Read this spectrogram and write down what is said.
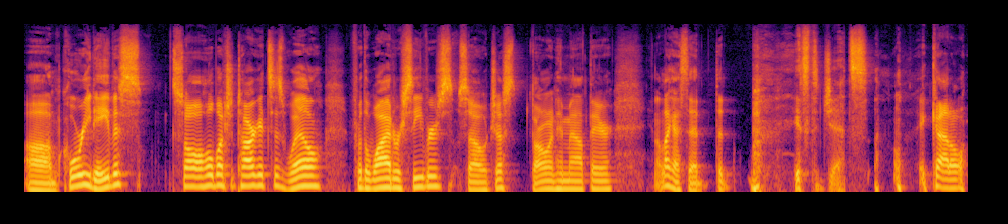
Um, Corey Davis saw a whole bunch of targets as well for the wide receivers. So just throwing him out there. You know, like I said, the it's the Jets. like I don't,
